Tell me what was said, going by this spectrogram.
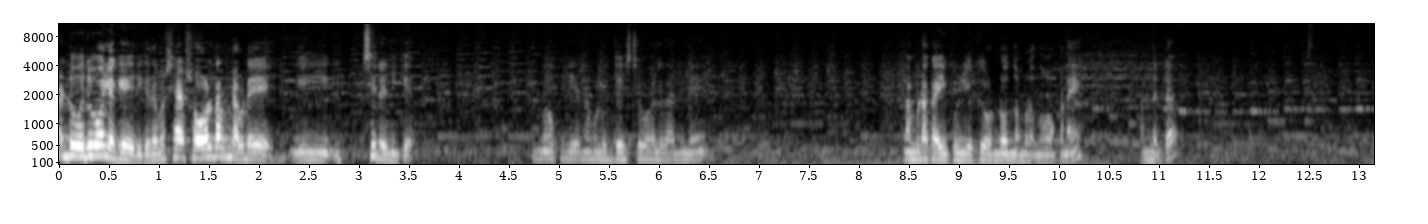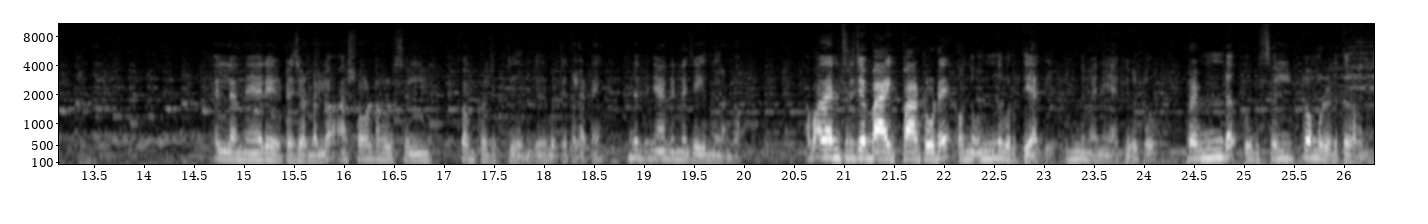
രണ്ടും ഒരുപോലെയൊക്കെ ആയിരിക്കുന്നത് പക്ഷേ ആ ഷോൾഡറിന്റെ അവിടെ ഈ ഇച്ചിരി എനിക്ക് നോക്കിക്കേ നമ്മൾ ഉദ്ദേശിച്ച പോലെ തന്നെ നമ്മുടെ കൈക്കുഴിയൊക്കെ ഉണ്ടോ എന്ന് നമ്മൾ നോക്കണേ. എന്നിട്ട് എല്ലാം നേരെ ഇട്ടിട്ടുണ്ടല്ലോ ആ ഷോൾഡർ ഒരു സ്വല്പം പ്രൊജക്റ്റ് ചെയ്ത് എനിക്കത് വെട്ടിക്കളയട്ടെ. എന്നിട്ട് ഞാൻ എന്നെ ചെയ്യുന്നത് കണ്ടോ? അപ്പോൾ അതനുസരിച്ച് ബാക്ക് പാർട്ടൂടെ ഒന്ന് ഒന്ന് വൃത്തിയാക്കി ഒന്ന് മെനയാക്കി വിട്ടു. ഫ്രണ്ട് ഒരു സ്വല്പം കൂടി എടുത്ത് കളഞ്ഞു.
